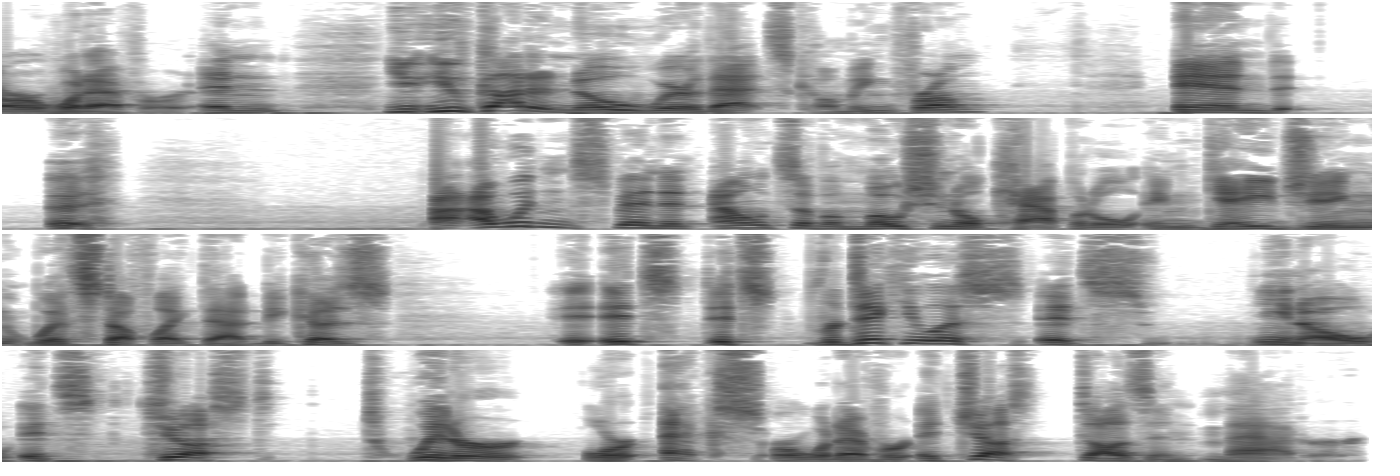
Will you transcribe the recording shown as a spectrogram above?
or whatever, and you, you've got to know where that's coming from, and. Uh, I wouldn't spend an ounce of emotional capital engaging with stuff like that because it's it's ridiculous. It's you know it's just Twitter or X or whatever. It just doesn't matter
